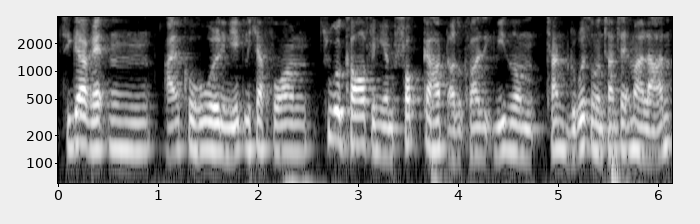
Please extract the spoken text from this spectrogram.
Zigaretten, Alkohol in jeglicher Form zugekauft, in ihrem Shop gehabt, also quasi wie in so einem Tan größeren Tante-Emma-Laden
